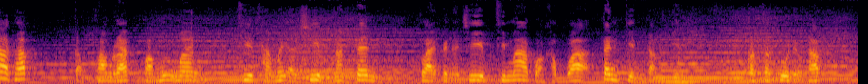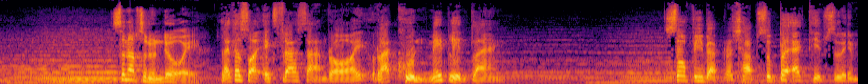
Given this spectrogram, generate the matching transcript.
น้าครับกับความรักความมุ่งมั่นที่ทำให้อาชีพนักเต้น กลายเป็นอาชีพที่มากกว่าคำว่าเต้นกินดำกินพักสักครู่เดียวครับสนับสนุนโดยและตะซอยเอ็กซ์ตร้า300 รักคุณไม่เปลี่ยนแปลง โซฟีแบบกระชับซูเปอร์แอคทีฟสลิม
